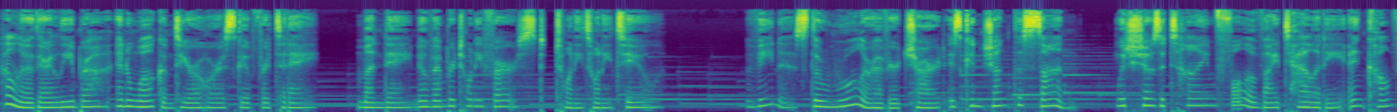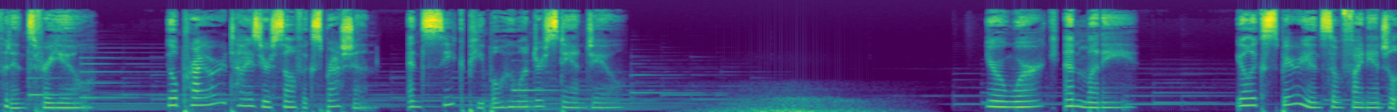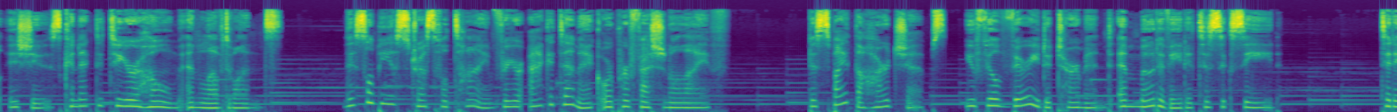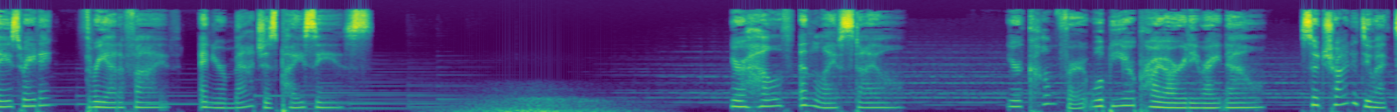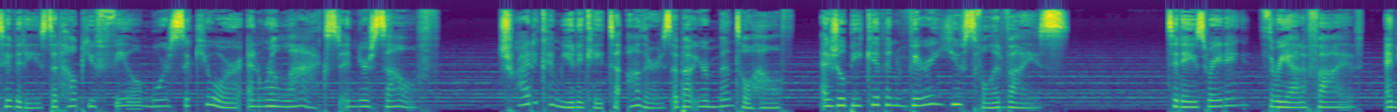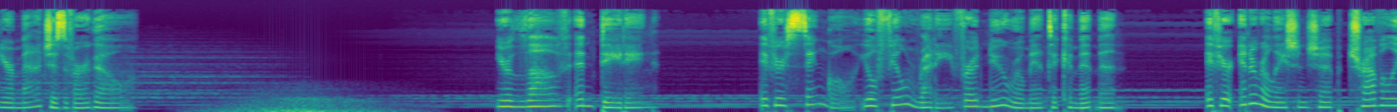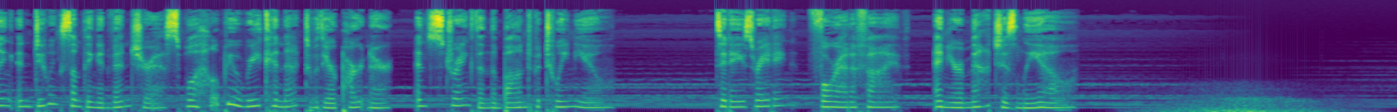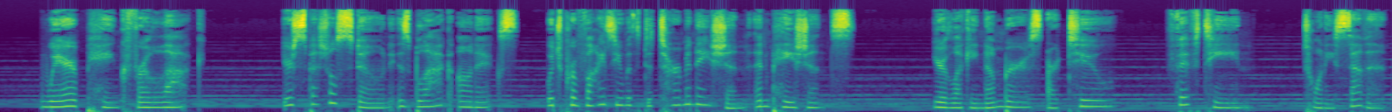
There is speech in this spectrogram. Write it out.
Hello there, Libra, and welcome to your horoscope for today, Monday, November 21st, 2022. Venus, the ruler of your chart, is conjunct the Sun, which shows a time full of vitality and confidence for you. You'll prioritize your self expression and seek people who understand you. Your work and money. You'll experience some financial issues connected to your home and loved ones. This will be a stressful time for your academic or professional life. Despite the hardships, you feel very determined and motivated to succeed. Today's rating 3 out of 5, and your match is Pisces. Your health and lifestyle. Your comfort will be your priority right now. So try to do activities that help you feel more secure and relaxed in yourself. Try to communicate to others about your mental health as you'll be given very useful advice. Today's rating 3 out of 5, and your match is Virgo. Your love and dating. If you're single, you'll feel ready for a new romantic commitment. If you're in a relationship, traveling and doing something adventurous will help you reconnect with your partner and strengthen the bond between you. Today's rating 4 out of 5, and your match is Leo. Wear pink for luck. Your special stone is black onyx, which provides you with determination and patience. Your lucky numbers are 2, 15, 27,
